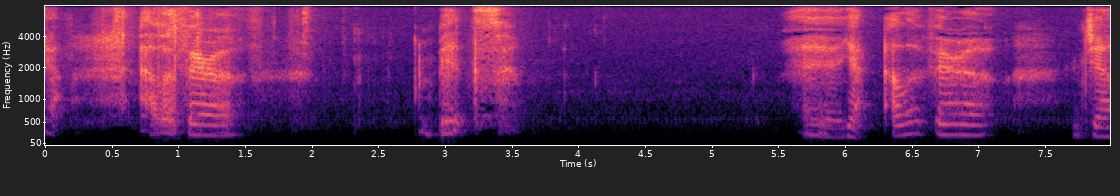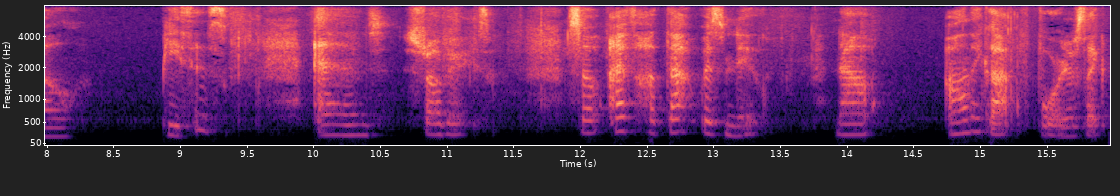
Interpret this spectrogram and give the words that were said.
Yeah, aloe vera bits. Uh, yeah, aloe vera gel pieces and strawberries. So I thought that was new. Now, I only got four. It was like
